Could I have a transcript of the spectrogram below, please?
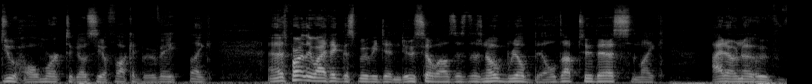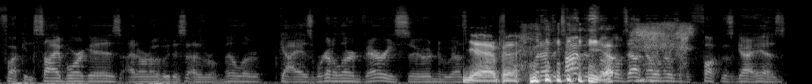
do homework to go see a fucking movie. Like, and that's partly why I think this movie didn't do so well. Is there's- no real build up to this, and like, I don't know who fucking Cyborg is. I don't know who this Ezra Miller guy is. We're gonna learn very soon who Ezra Yeah, but- but at the time this film Yep. comes out, no one knows who the fuck this guy is.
